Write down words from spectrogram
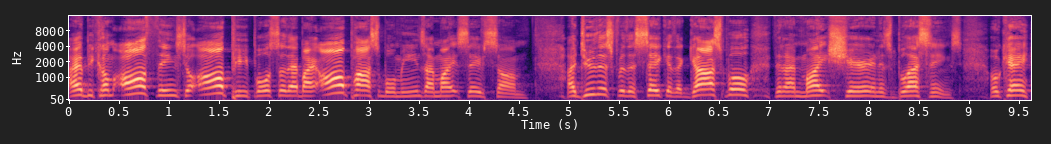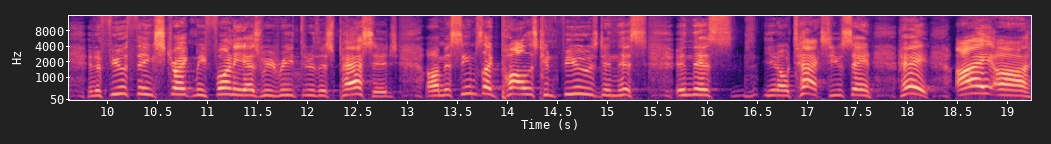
I have become all things to all people, so that by all possible means I might save some. I do this for the sake of the gospel, that I might share in his blessings. Okay? And a few things strike me funny as we read through this passage. Um, it seems like Paul is confused in this, in this you know, text. He's saying, hey, I, uh,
